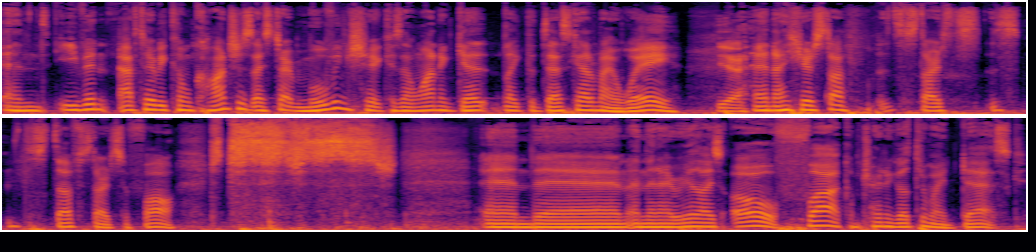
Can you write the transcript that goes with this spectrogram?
and even after I become conscious, I start moving shit because I want to get like the desk out of my way. Yeah. And I hear stuff starts stuff starts to fall. And then and then I realize, oh fuck, I'm trying to go through my desk.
